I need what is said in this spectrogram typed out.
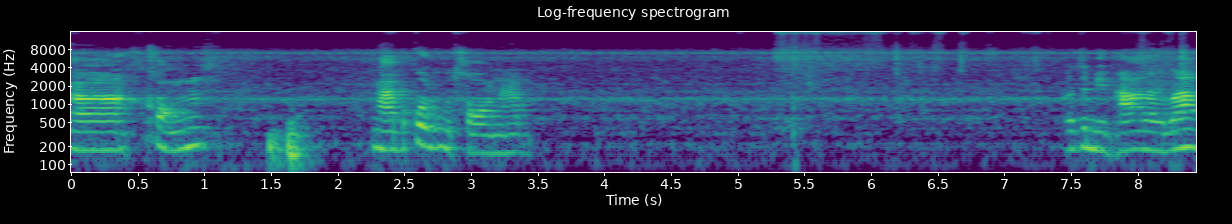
อของงานประกวดอู่ทองนะครับ ก็จะมีพระอะไรบ้าง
